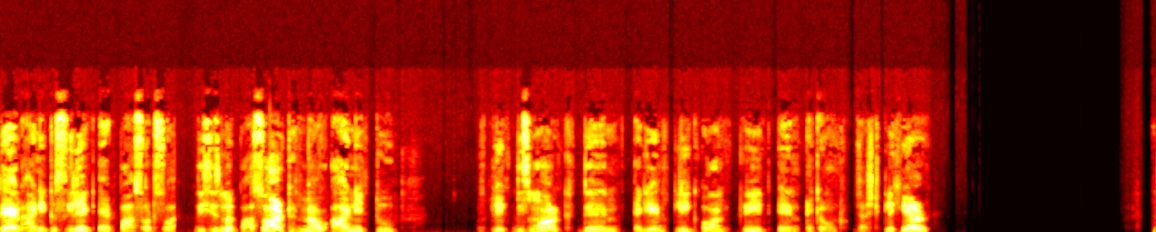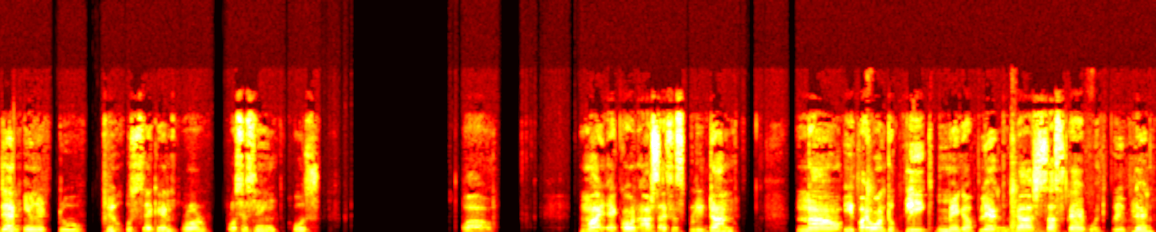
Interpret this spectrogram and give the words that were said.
then I need to select a password. So this is my password. Now I need to click this mark then again click on create an account. Just click here. Then you need to few seconds for processing host. Wow. My account are successfully done. Now if I want to click mega plan just subscribe with free plan.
